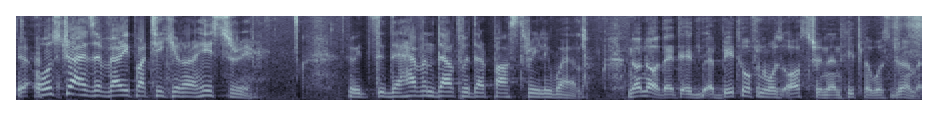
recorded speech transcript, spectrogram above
Yeah, Austria has a very particular history. They haven't dealt with their past really well. No, no, that uh, Beethoven was Austrian and Hitler was German.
